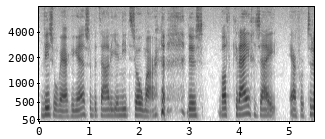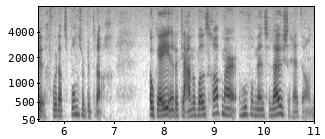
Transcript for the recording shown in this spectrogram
wisselwerking, hè? ze betalen je niet zomaar. dus wat krijgen zij ervoor terug, voor dat sponsorbedrag? Oké, een reclameboodschap, maar hoeveel mensen luisteren het dan?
